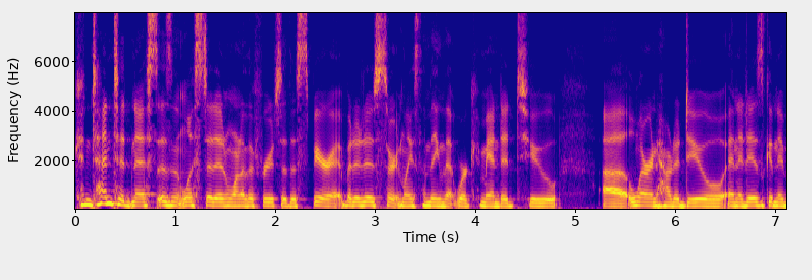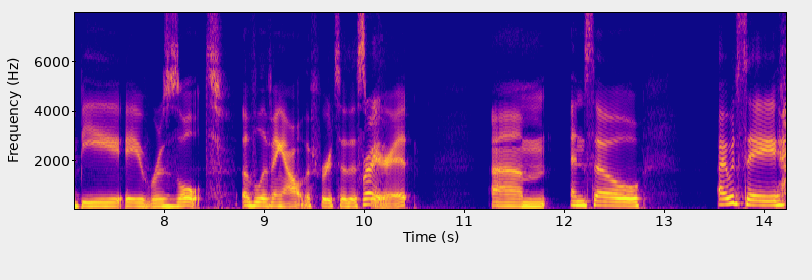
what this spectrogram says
contentedness isn't listed in one of the fruits of the Spirit, but it is certainly something that we're commanded to uh, learn how to do. And it is going to be a result of living out the fruits of the Spirit. Um, and so I would say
